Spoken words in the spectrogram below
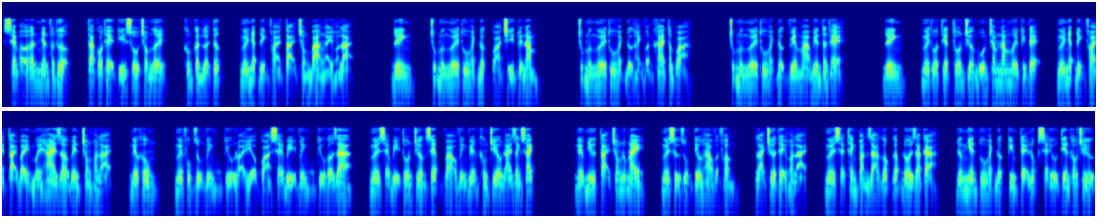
Xem ở ân nhân phân thượng, ta có thể ký sổ cho ngươi, không cần lợi tức, ngươi nhất định phải tại trong ba ngày hoàn lại. Đinh, chúc mừng ngươi thu hoạch được quả trí tuệ năm. Chúc mừng ngươi thu hoạch được hạnh vận khai tấm quả. Chúc mừng ngươi thu hoạch được viêm ma biến thân thể. Đinh ngươi thua thiệt thôn trưởng bốn trăm năm mươi kim tệ, ngươi nhất định phải tại bảy mươi hai giờ bên trong hoàn lại, nếu không, ngươi phục dụng vĩnh cửu loại hiệu quả sẽ bị vĩnh cửu gỡ ra, ngươi sẽ bị thôn trưởng xếp vào vĩnh viễn không chiêu đãi danh sách. Nếu như tại trong lúc này, ngươi sử dụng tiêu hao vật phẩm, lại chưa thể hoàn lại, ngươi sẽ thanh toán giá gốc gấp đôi giá cả, đương nhiên thu hoạch được kim tệ lúc sẽ ưu tiên khấu trừ.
